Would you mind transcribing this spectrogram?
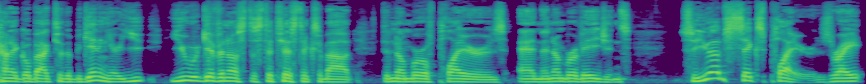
kind of go back to the beginning here. You you were giving us the statistics about the number of players and the number of agents. So you have six players, right?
